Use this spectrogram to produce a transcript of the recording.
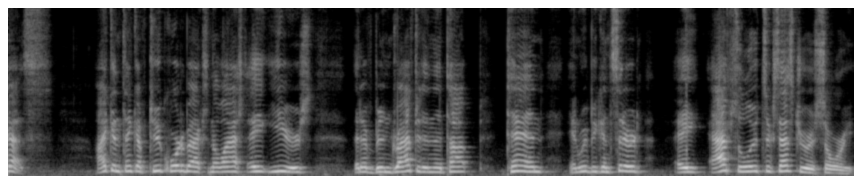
yes. I can think of two quarterbacks in the last eight years that have been drafted in the top 10 and would be considered a absolute success story.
